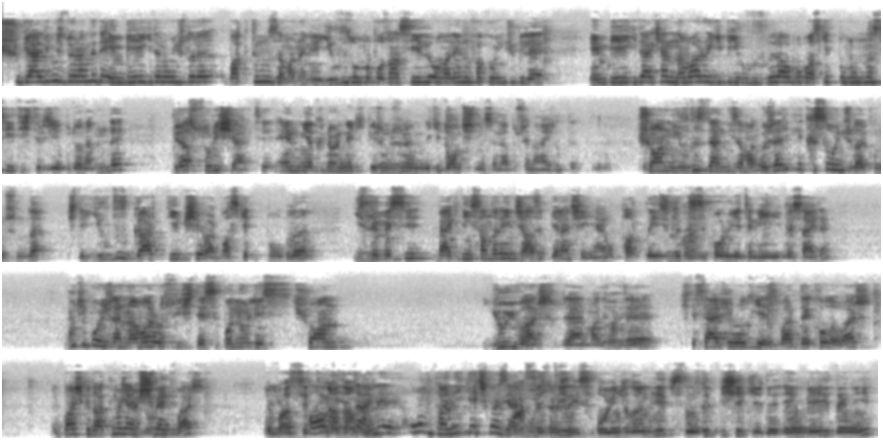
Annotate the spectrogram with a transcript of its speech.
Şu geldiğimiz dönemde de NBA'ye giden oyunculara baktığımız zaman hani yıldız olma potansiyeli olan en ufak oyuncu bile NBA'ye giderken Navarro gibi yıldızları Avrupa basketbolunun nasıl yetiştireceği bu dönemde biraz soru işareti. En yakın örnek gözümüzün önündeki Doncic mesela bu sene ayrıldı. Şu an yıldız dendiği zaman özellikle kısa oyuncular konusunda işte yıldız guard diye bir şey var. Basketbolda Hı izlemesi belki de insanlara en cazip gelen şey. Yani o patlayıcılık, Aynen. skor yeteneği vesaire. Bu tip oyuncular Navarro'su işte Spanulis, şu an Yuy var Real Madrid'de. Aynen. İşte Sergio Rodriguez var, De Colo var. Başka da aklıma gelmiyor. Şved var. Ya bahsettiğin 6 adam tane, 10 taneyi geçmez yani bahsettiğin oyuncuların hepsinde bir şekilde NBA'yi deneyip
